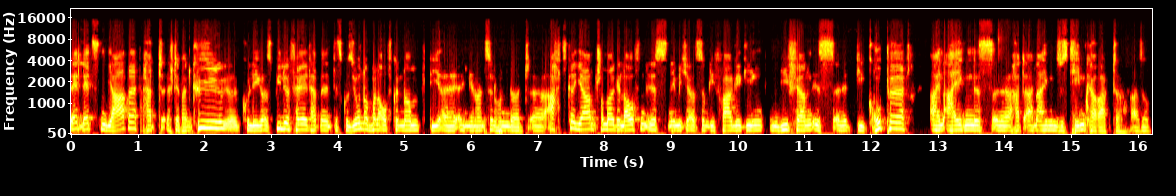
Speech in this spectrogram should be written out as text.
äh, letzten Jahre hat Stefan Kühl, äh, Kollege aus Bielefeld, hat eine Diskussion nochmal aufgenommen, die äh, in den 1980er Jahren schon mal gelaufen ist, nämlich als es um die Frage ging, inwiefern ist die Gruppe ein eigenes, äh, hat einen eigenen Systemcharakter. Also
